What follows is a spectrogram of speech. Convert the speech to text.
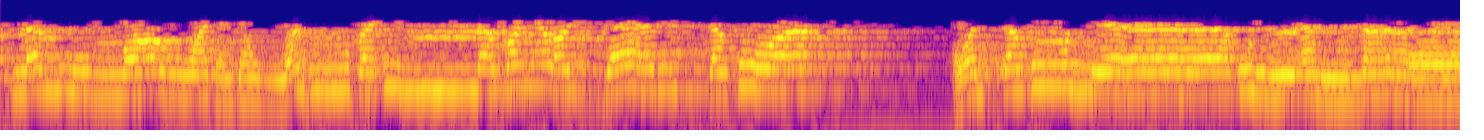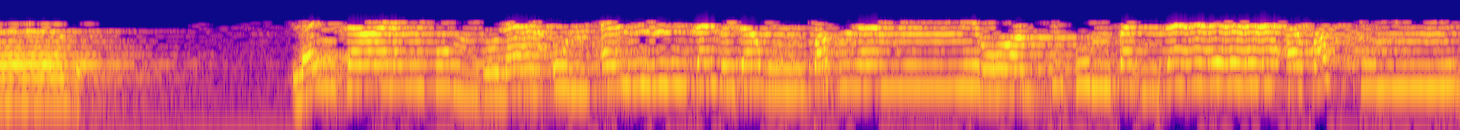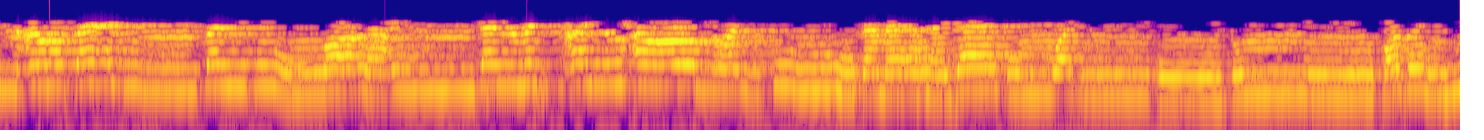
يعلمه الله وتزودوا فإن خير الزاد التقوى واتقون يا أولي الألباب ليس عليكم جناح أن تبتغوا فضلا من ربكم فإذا أخذتم من عرفات فاذكروا الله عند المشعر الحرام واذكروا كما هداكم وإن كنتم من قبله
